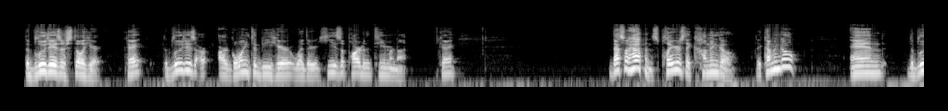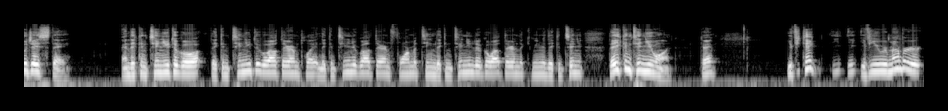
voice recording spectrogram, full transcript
The Blue Jays are still here. Okay, the Blue Jays are, are going to be here whether he's a part of the team or not. Okay, that's what happens. Players they come and go. They come and go, and the Blue Jays stay. And they continue to go they continue to go out there and play and they continue to go out there and form a team. They continue to go out there in the community. They continue they continue on okay? If you take if you remember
